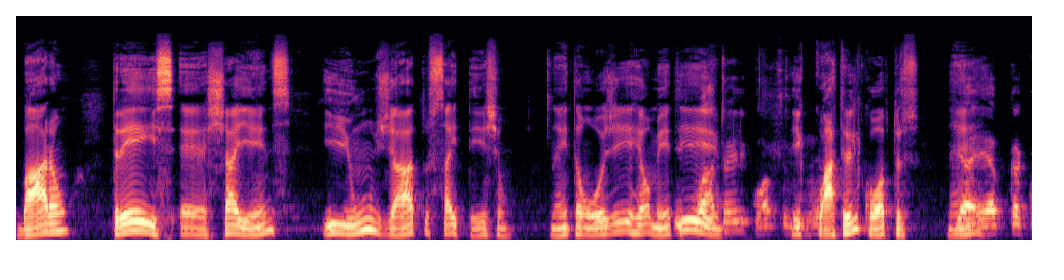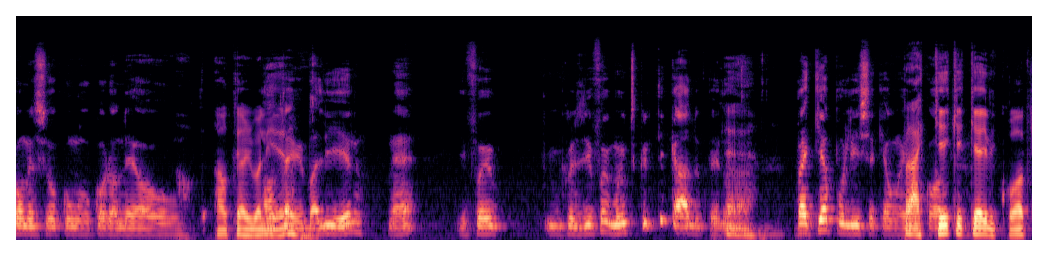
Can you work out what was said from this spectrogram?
Baron, três é, Cheyennes e um jato Citation. Né? Então hoje realmente. E quatro helicópteros. e né? quatro helicópteros. Que a Né? época começou com o coronel Altair Balieiro. Altair Balieiro, né? E foi, inclusive, foi muito criticado pela. É. Para que a polícia quer um Pra helicóptero? que, que que é O helicóptero,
